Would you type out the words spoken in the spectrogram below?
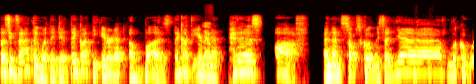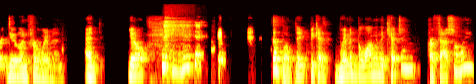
that's exactly what they did. They got the internet a buzz. They got the internet yep. pissed off and then subsequently said, "Yeah, look what we're doing for women." And you know, it, simple because women belong in the kitchen professionally.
